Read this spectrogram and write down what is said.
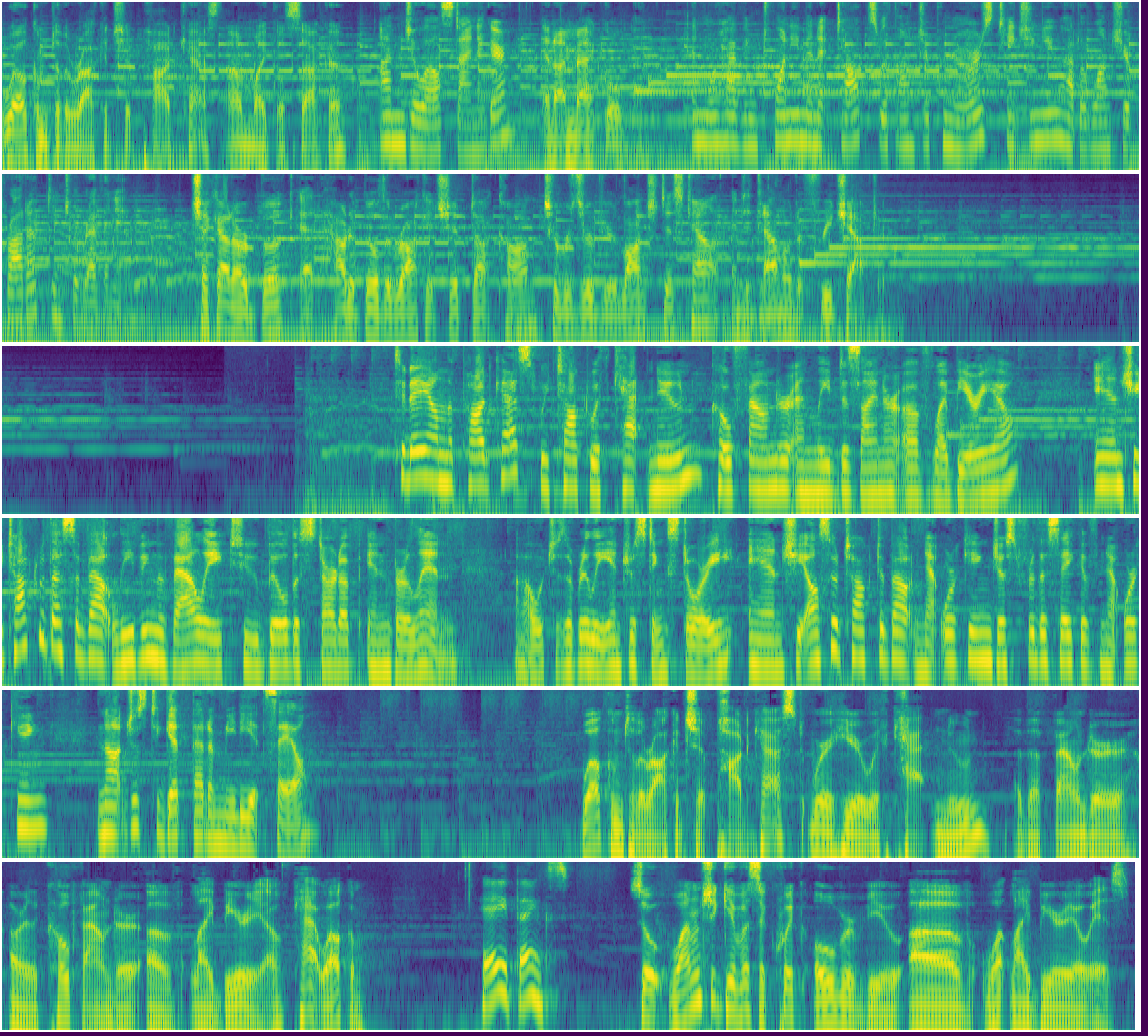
Welcome to the Rocket Ship Podcast. I'm Michael Sacca. I'm Joelle Steiniger. And I'm Matt Goldman. And we're having 20 minute talks with entrepreneurs teaching you how to launch your product into revenue. Check out our book at howtobuildarocketship.com to reserve your launch discount and to download a free chapter. Today on the podcast, we talked with Cat Noone, co founder and lead designer of Liberio. And she talked with us about leaving the Valley to build a startup in Berlin uh, which is a really interesting story. And she also talked about networking just for the sake of networking, not just to get that immediate sale. Welcome to the Rocket Ship podcast. We're here with Cat Noone, the founder or the co-founder of Liberio. Cat, welcome. Hey, thanks. So, why don't you give us a quick overview of what Liberio is?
